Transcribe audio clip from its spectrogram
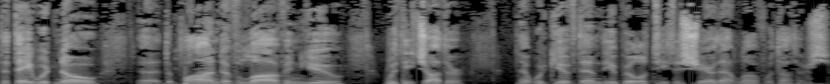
that they would know uh, the bond of love in you with each other that would give them the ability to share that love with others.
